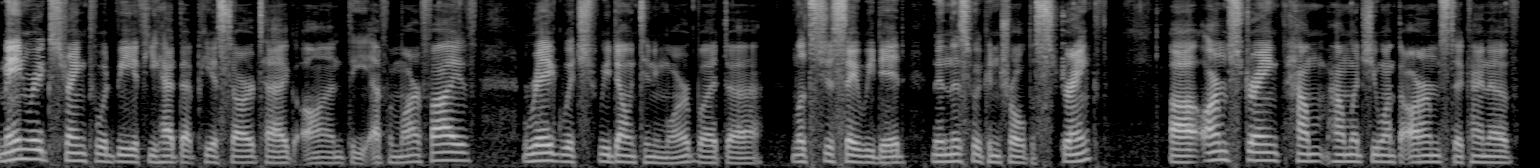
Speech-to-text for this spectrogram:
Main rig strength would be if you had that PSR tag on the FMR5 rig, which we don't anymore, but uh, let's just say we did. Then this would control the strength. Uh, arm strength, how, how much you want the arms to kind of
